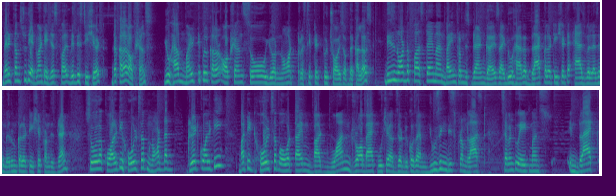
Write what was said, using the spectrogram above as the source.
When it comes to the advantages for with this t-shirt, the color options. you have multiple color options so you're not restricted to choice of the colors this is not the first time i'm buying from this brand guys i do have a black color t-shirt as well as a maroon color t-shirt from this brand so the quality holds up not that great quality but it holds up over time but one drawback which i observed because i'm using this from last seven to eight months in black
